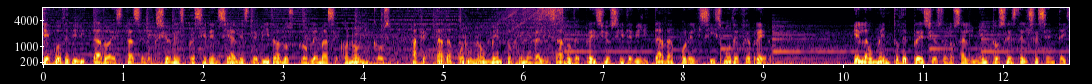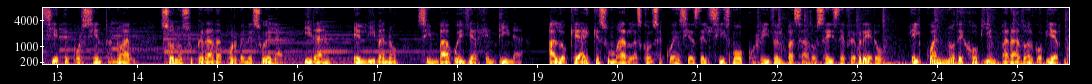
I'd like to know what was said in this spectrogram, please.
llegó debilitado a estas elecciones presidenciales debido a los problemas económicos, afectada por un aumento generalizado de precios y debilitada por el sismo de febrero. El aumento de precios de los alimentos es del 67% anual, solo superada por Venezuela, Irán, el Líbano, Zimbabue y Argentina, a lo que hay que sumar las consecuencias del sismo ocurrido el pasado 6 de febrero, el cual no dejó bien parado al gobierno.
